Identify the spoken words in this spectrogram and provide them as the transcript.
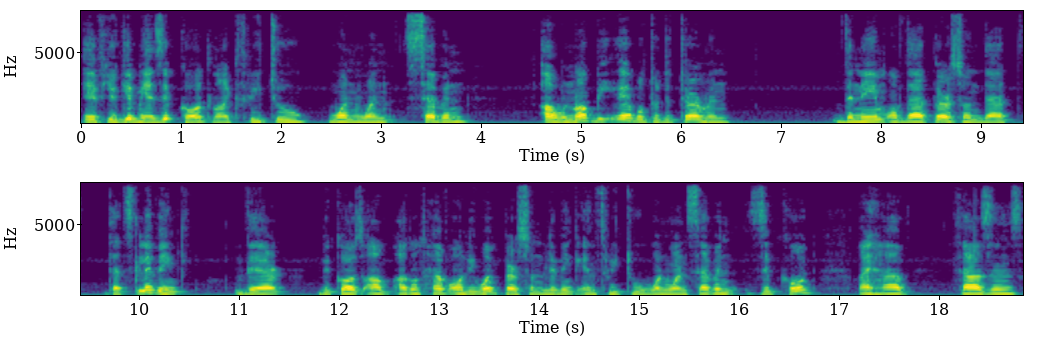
if you give me a zip code like 32117, I will not be able to determine the name of that person that that's living there because um, I don't have only one person living in 32117 zip code. I have thousands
